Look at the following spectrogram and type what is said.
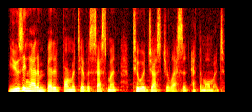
using that embedded formative assessment to adjust your lesson at the moment.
